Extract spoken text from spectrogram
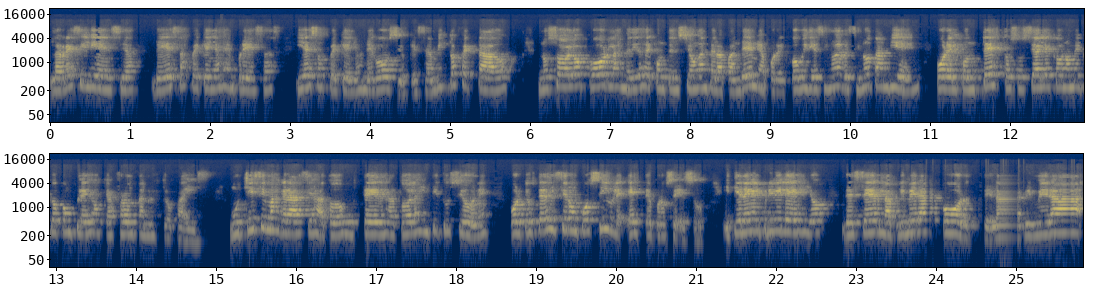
la resiliencia de esas pequeñas empresas y esos pequeños negocios que se han visto afectados no solo por las medidas de contención ante la pandemia, por el COVID-19, sino también por el contexto social y económico complejo que afronta nuestro país. Muchísimas gracias a todos ustedes, a todas las instituciones, porque ustedes hicieron posible este proceso y tienen el privilegio de ser la primera corte, la primera,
